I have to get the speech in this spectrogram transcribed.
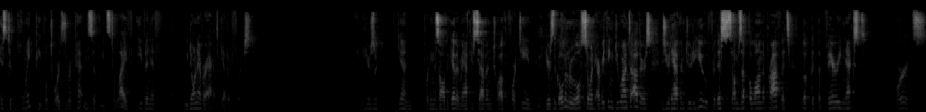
is to point people towards the repentance that leads to life, even if we don't ever act together first. Here's what, again, putting this all together Matthew 7, 12 to 14. Here's the golden rule. So, in everything do unto others as you'd have them do to you, for this sums up the law and the prophets. Look at the very next words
